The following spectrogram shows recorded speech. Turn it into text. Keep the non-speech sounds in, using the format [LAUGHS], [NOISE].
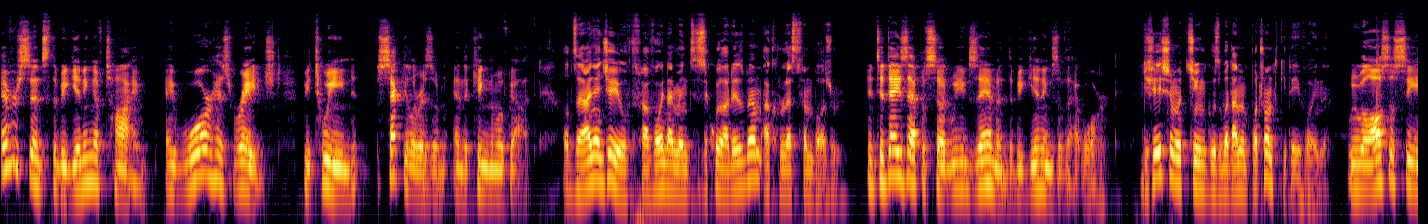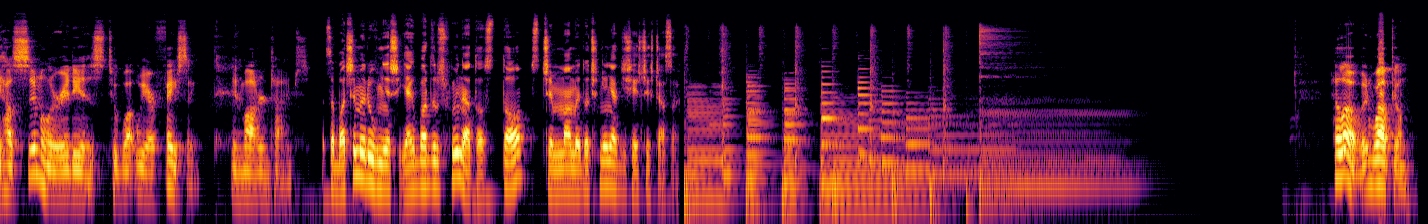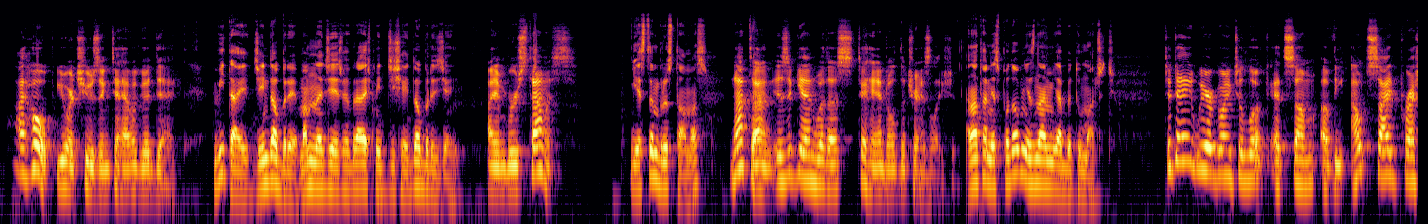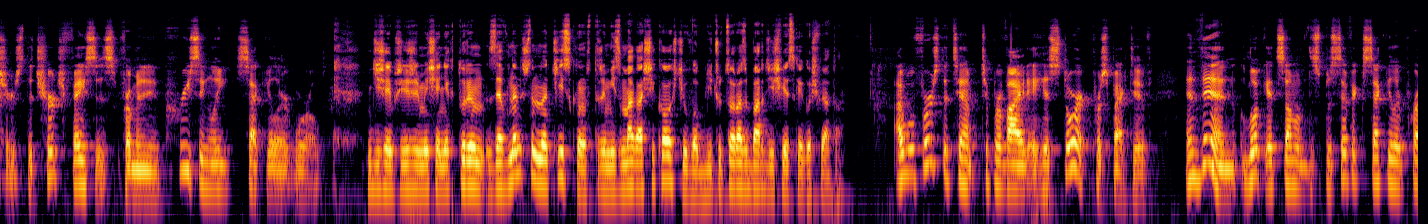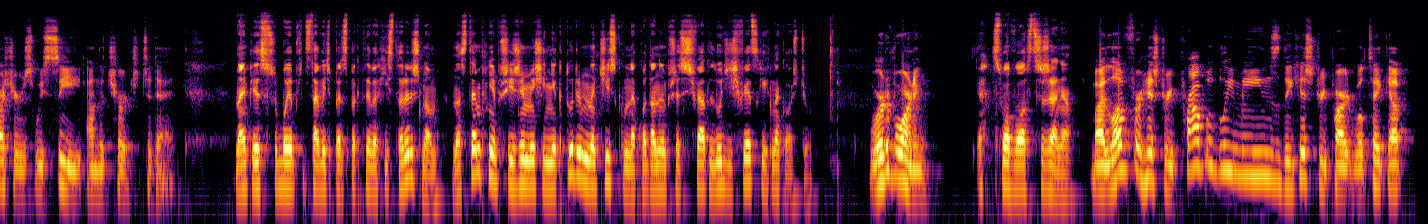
Ever since the beginning of time, a war has raged between secularism and the kingdom of God. Od zarania dziejów trwa wojna między sekularyzmem a Królestwem Bożym. In today's episode, we examine the beginnings of that war. W dzisiejszym odcinku zbadamy początki tej wojny. We will also see how similar it is to what we are facing in modern times. Zobaczymy również, jak bardzo przypomina to to, z czym mamy do czynienia w dzisiejszych czasach. Hello and welcome. I hope you are choosing to have a good day. Witaj, dzień dobry. Mam nadzieję, że wybrałeś mieć dzisiaj dobry dzień. I am Bruce Thomas. Jestem Bruce Thomas, Natan is again with us to handle the translation. a Natan jest podobnie z nami, aby tłumaczyć. Today we are going to look at some of the outside pressures the church faces from an increasingly secular world. Dzisiaj przyjrzymy się niektórym zewnętrznym naciskom, z którymi zmaga się Kościół w obliczu coraz bardziej świeckiego świata. I will first attempt to provide a historic perspective and then look at some of the specific secular pressures we see on the church today. Najpierw spróbuję przedstawić perspektywę historyczną, następnie przyjrzymy się niektórym naciskom nakładanym przez świat ludzi świeckich na Kościół. Word of warning Słowo ostrzeżenia. my love for history probably means the history part will take up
